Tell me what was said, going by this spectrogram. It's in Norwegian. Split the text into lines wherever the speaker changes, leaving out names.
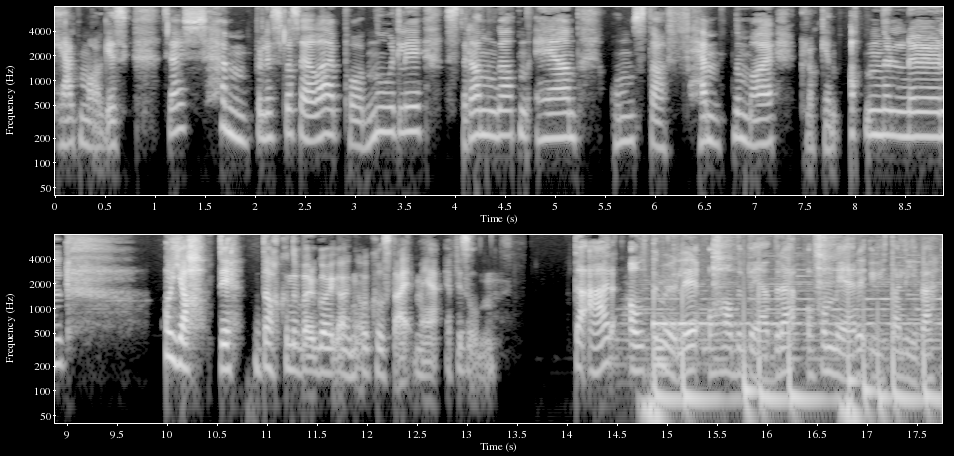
helt magisk. Så jeg har kjempelyst til å se deg på Nordli, Strandgaten 1, onsdag 15. mai klokken 18.00. Og ja, du, da kan du bare gå i gang og kose deg med episoden. Det er alltid mulig å ha det bedre og få mer ut av livet.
